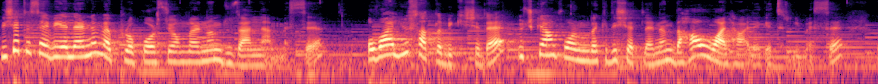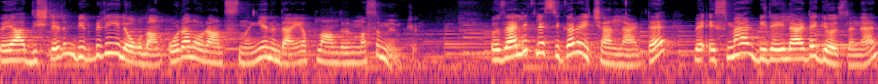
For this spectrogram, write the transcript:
Diş eti seviyelerinin ve proporsiyonlarının düzenlenmesi, oval yüz hatlı bir kişide üçgen formundaki diş etlerinin daha oval hale getirilmesi veya dişlerin birbiriyle olan oran orantısının yeniden yapılandırılması mümkün. Özellikle sigara içenlerde ve esmer bireylerde gözlenen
